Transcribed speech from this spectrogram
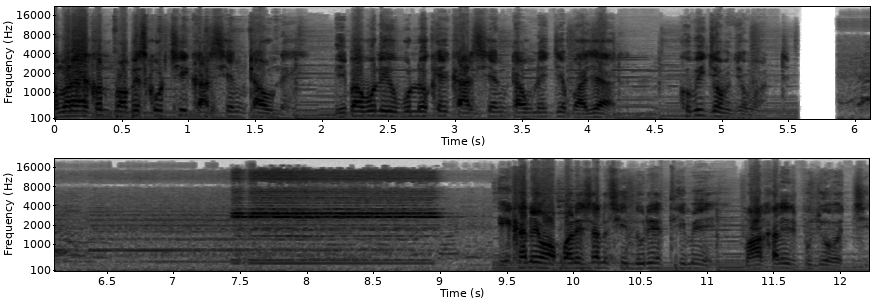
আমরা এখন প্রবেশ করছি কার্শিয়াং টাউনে। দীপাবলি উপলক্ষে কার্শিয়াং টাউনের যে বাজার, খুবই জমজমাট। এখানে অপারেশন সিঁদুরের থিমে মা কালীর পুজো হচ্ছে।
